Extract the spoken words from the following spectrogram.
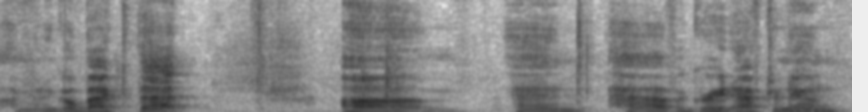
I'm going to go back to that um, and have a great afternoon.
